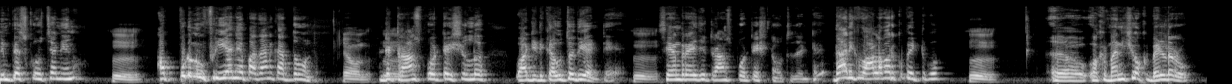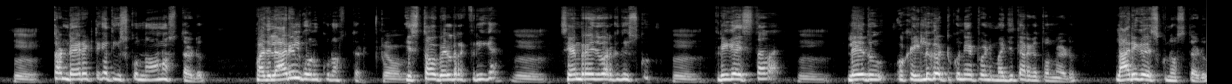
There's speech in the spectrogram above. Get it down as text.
నింపేసుకోవచ్చా నేను? అప్పుడు నువ్వు ఫ్రీ అనే పదానికి అర్థం ఉంటుంది. అంటే ట్రాన్స్పోర్టేషన్లో వాటికి అవుతుంది అంటే సేనరైజ్ ట్రాన్స్పోర్టేషన్ అవుతుంది అంటే దానికి వాళ్ళ వరకు పెట్టుకో. ఒక మనిషి ఒక బిల్డరు తను డైరెక్ట్గా తీసుకుందామని వస్తాడు. పది లారీలు కొనుక్కుని వస్తాడు. ఇస్తావు బిల్డర్కి ఫ్రీగా? సేనరైజ్ వరకు తీసుకో. ఫ్రీగా ఇస్తావా? లేదు ఒక ఇల్లు కట్టుకునేటువంటి మధ్యతరగతి ఉన్నాడు. లారీగా వేసుకుని వస్తాడు.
